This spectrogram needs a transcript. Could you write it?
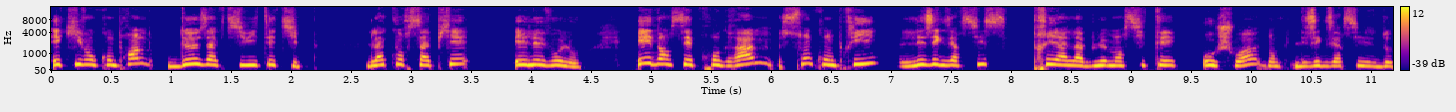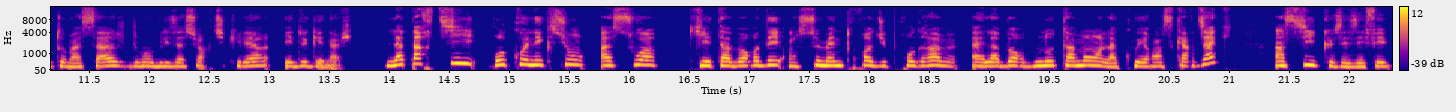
et qui vont comprendre deux activités types, la course à pied et les volos. Et dans ces programmes sont compris les exercices préalablement cités au choix, donc les exercices d'automassage, de mobilisation articulaire et de gainage. La partie reconnexion à soi qui est abordée en semaine 3 du programme, elle aborde notamment la cohérence cardiaque ainsi que ses effets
